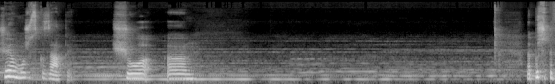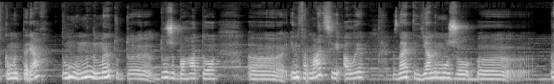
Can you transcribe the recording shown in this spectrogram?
Що я можу сказати? Що е, напишете в коментарях, тому в мене, тут е, дуже багато е, інформації, але знаєте, я не можу е,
